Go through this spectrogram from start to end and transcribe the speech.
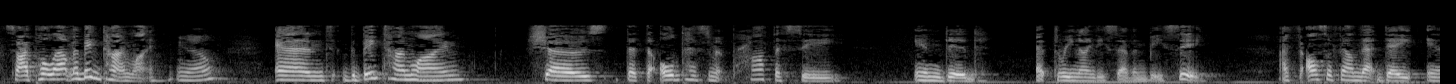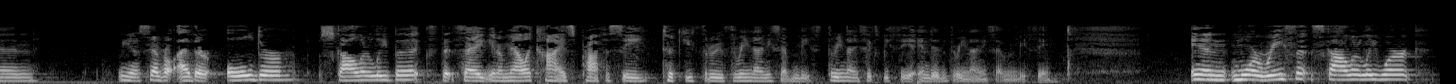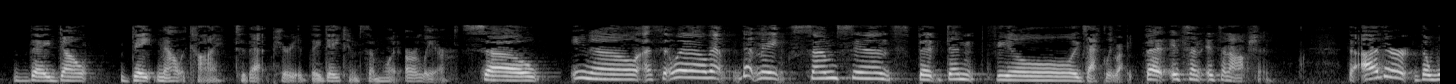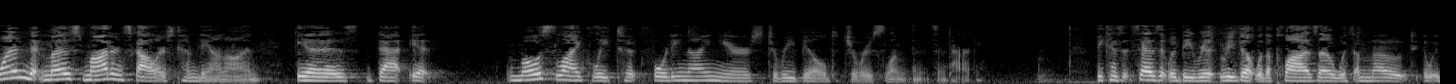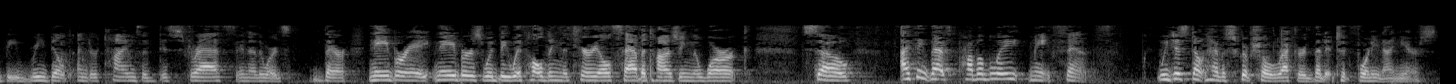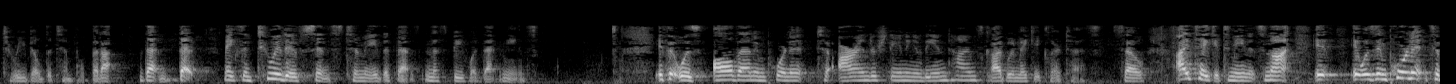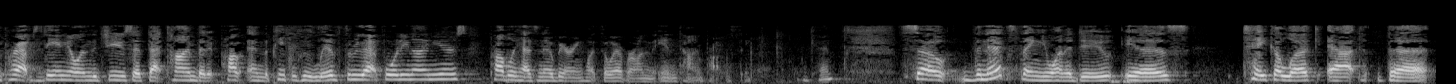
So I pull out my big timeline, you know, and the big timeline shows that the Old Testament prophecy ended at 397 BC. I also found that date in, you know, several other older scholarly books that say, you know, Malachi's prophecy took you through 397 BC, 396 BC, it ended in 397 BC. In more recent scholarly work, they don't date Malachi to that period. They date him somewhat earlier. So, you know, I said, well, that, that makes some sense, but doesn't feel exactly right. But it's an, it's an option. The other, the one that most modern scholars come down on is that it most likely took 49 years to rebuild Jerusalem in its entirety. Because it says it would be re- rebuilt with a plaza, with a moat. It would be rebuilt under times of distress. In other words, their neighbor, neighbors would be withholding material, sabotaging the work. So I think that's probably makes sense. We just don't have a scriptural record that it took 49 years to rebuild the temple. But I, that, that makes intuitive sense to me that that must be what that means. If it was all that important to our understanding of the end times, God would make it clear to us. So I take it to mean it's not. It, it was important to perhaps Daniel and the Jews at that time, but it pro- and the people who lived through that 49 years probably has no bearing whatsoever on the end time prophecy. Okay. So the next thing you want to do is take a look at the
